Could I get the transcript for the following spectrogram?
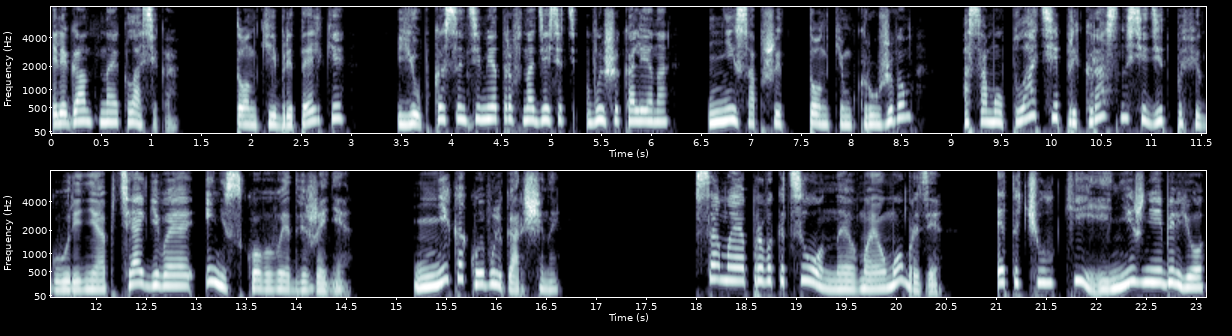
Элегантная классика. Тонкие бретельки, юбка сантиметров на 10 выше колена, низ обшит тонким кружевом — а само платье прекрасно сидит по фигуре, не обтягивая и не сковывая движения. Никакой вульгарщины. Самое провокационное в моем образе — это чулки и нижнее белье,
